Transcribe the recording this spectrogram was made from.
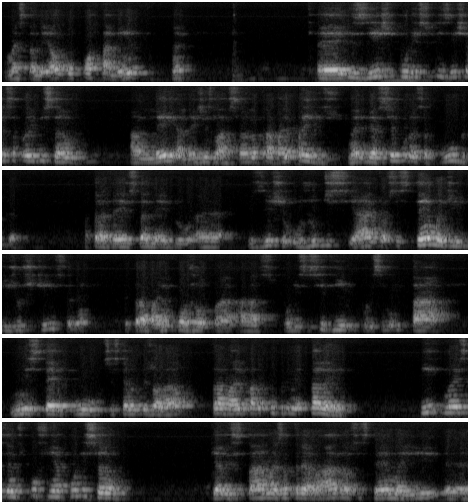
mas também ao comportamento, né? É, existe, por isso que existe essa proibição. A lei, a legislação, ela trabalha para isso. Né? E a segurança pública, através também do. É, existe o judiciário, que é o sistema de, de justiça, né? que trabalha em conjunto com a, a Polícia Civil, Polícia Militar, Ministério Público, Sistema Prisional, trabalhe para o cumprimento da lei. E nós temos, por fim, a punição, que ela está mais atrelada ao sistema aí, é,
